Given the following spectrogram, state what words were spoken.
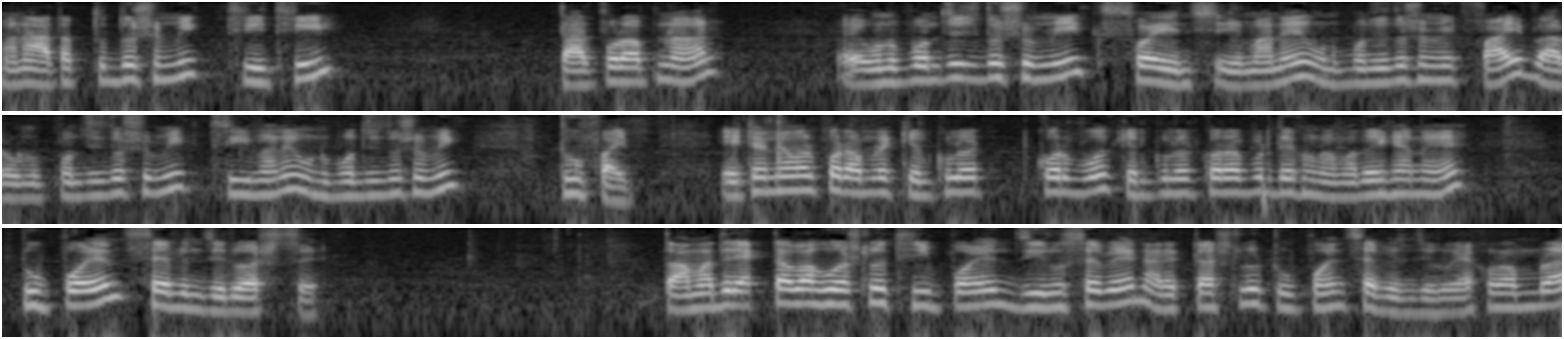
মানে আটাত্তর দশমিক থ্রি থ্রি তারপর আপনার উনপঞ্চাশ দশমিক ছয় ইঞ্চি মানে উনপঞ্চাশ দশমিক ফাইভ আর উনপঞ্চাশ দশমিক থ্রি মানে উনপঞ্চাশ দশমিক টু ফাইভ এটা নেওয়ার পর আমরা ক্যালকুলেট করব। ক্যালকুলেট করার পর দেখুন আমাদের এখানে টু পয়েন্ট সেভেন জিরো আসছে। তো আমাদের একটা বাহু আসলো থ্রি পয়েন্ট জিরো সেভেন আর একটা আসলো টু পয়েন্ট সেভেন জিরো এখন আমরা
